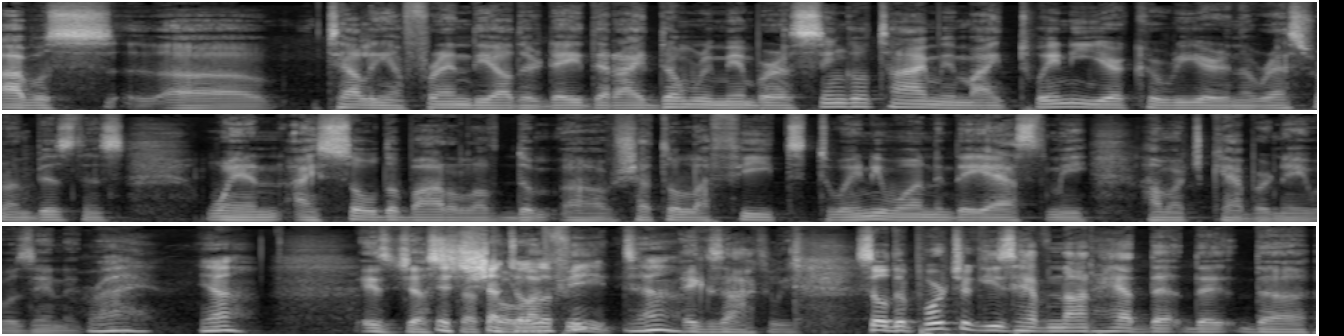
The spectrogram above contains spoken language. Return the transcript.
i was uh, telling a friend the other day that i don't remember a single time in my 20 year career in the restaurant business when i sold a bottle of uh, chateau lafite to anyone and they asked me how much cabernet was in it Right. Yeah. it's just It's Chateau, Chateau Lafitte. Lafite, yeah. Exactly. So the Portuguese have not had the the the,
